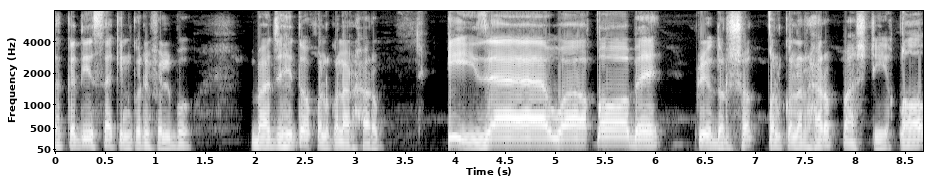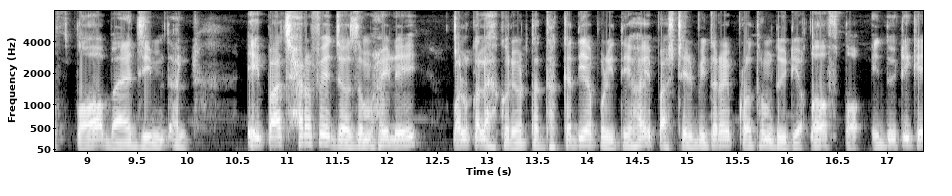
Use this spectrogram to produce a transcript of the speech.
ধাক্কা দিয়ে সাকিন করে ফেলব। বা যেহেতু কলকলার হরফ। ই জা ওয়া ক বে প্রিয় দর্শক, কলকলার হরফ পাঁচটি। কফ ত বা জিম, দাল। এই পাঁচ হরফে জজম হইলে কলকলাহ করে অর্থাৎ ধাক্কা দিয়া পড়িতে হয় পাঁচটির ভিতরে প্রথম দুইটি কফ ত এই দুইটিকে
